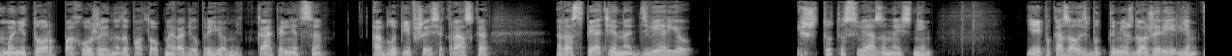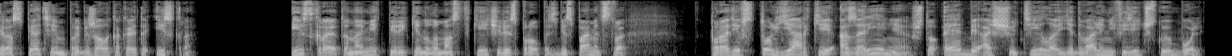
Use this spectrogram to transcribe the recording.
Монитор, похожий на допотопный радиоприемник, капельница, облупившаяся краска, распятие над дверью и что-то связанное с ним. Ей показалось, будто между ожерельем и распятием пробежала какая-то искра. Искра эта на миг перекинула мостки через пропасть беспамятства — породив столь яркие озарения, что Эбби ощутила едва ли не физическую боль.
